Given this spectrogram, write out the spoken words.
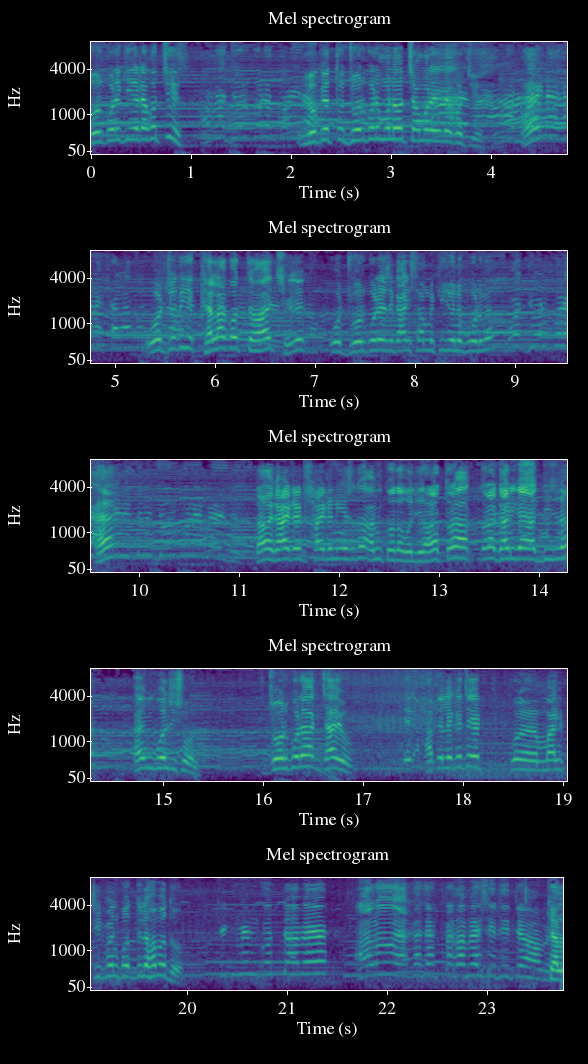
জোর করে কি এটা করছিস? আমরা জোর করে করি না। লোকের তো জোর করে মনে হচ্ছে আমার এটা করছিস। হ্যাঁ? এখানে খেলা ওর যদি খেলা করতে হয় ছেলে ও জোর করে এসে গাড়ির সামনে কি জন্য পড়বে? ও জোর করে হ্যাঁ? আসেনি, তুমি জোর করে মেরেছো। দাদা গাড়িটা একটু সাইডে নিয়ে এসে তো আমি কথা বলছি। দাদা তোরা তোরা গাড়ি গায়ে হাত দিস না আমি বলছি শোন জোর করে এক যাই হোক এর হাতে লেগেছে মানে ট্রিটমেন্ট করে দিলে হবে তো? ট্রিটমেন্ট করতে হবে আরও এক হাজার টাকা বেশি দিতে হবে। কেন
